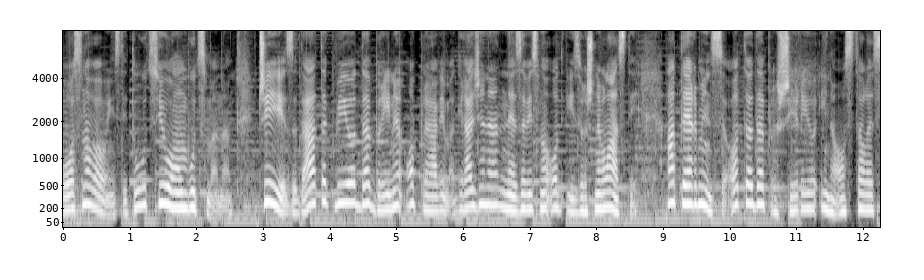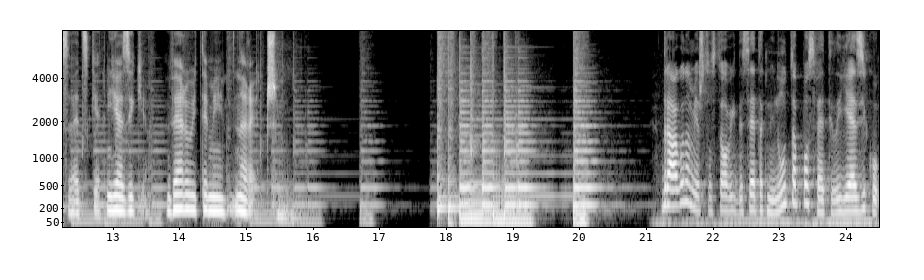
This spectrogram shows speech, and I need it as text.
osnovao instituciju ombudsmana, čiji je zadatak bio da brine o pravima građana nezavisno od izvršne vlasti, a termin se od tada proširio i na ostale svetske jezike. Verujte mi na reč. Drago nam je što ste ovih desetak minuta posvetili jeziku.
